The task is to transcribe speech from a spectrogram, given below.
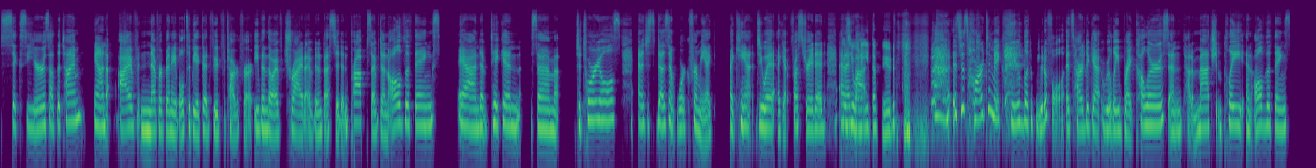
six years at the time. And I've never been able to be a good food photographer, even though I've tried. I've invested in props, I've done all of the things, and I've taken some tutorials, and it just doesn't work for me. I, I can't do it. I get frustrated. Because you want to eat the food. it's just hard to make food look beautiful. It's hard to get really bright colors and how to match and plate and all the things.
